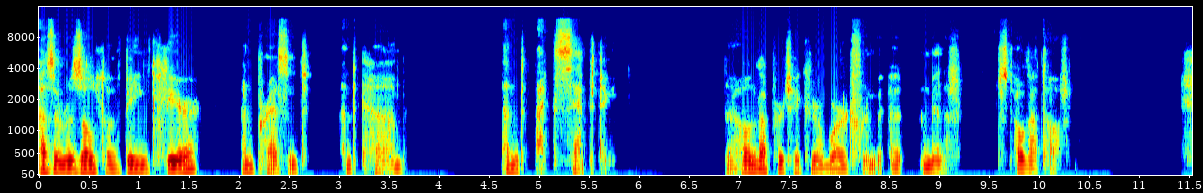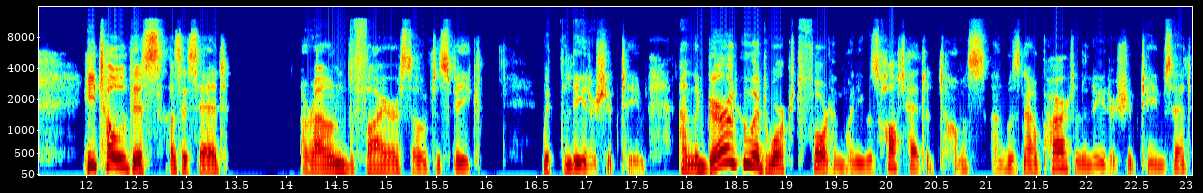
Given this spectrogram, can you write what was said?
as a result of being clear and present and calm and accepting. Now hold that particular word for a minute. Just hold that thought. He told this, as I said, around the fire, so to speak, with the leadership team. And the girl who had worked for him when he was hot headed Thomas and was now part of the leadership team said,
